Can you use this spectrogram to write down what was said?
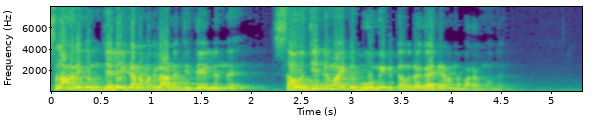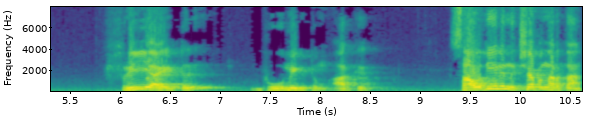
അസ്സാം വലൈക്കും ജലീൽ കണമക്കലാണ് ജിദ്ദയിൽ നിന്ന് സൗജന്യമായിട്ട് ഭൂമി കിട്ടുന്ന ഒരു കാര്യമാണെന്ന് പറയാൻ പോകുന്നത്. ഫ്രീ ആയിട്ട് ഭൂമി കിട്ടും. ആർക്ക്? സൗദിയിൽ നിക്ഷേപം നടത്താൻ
